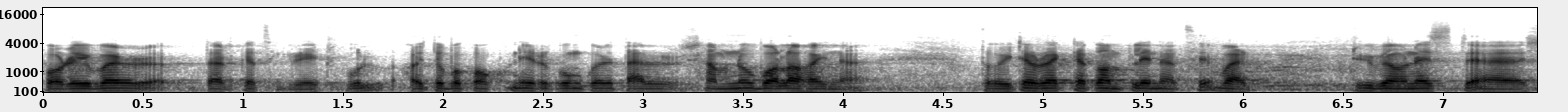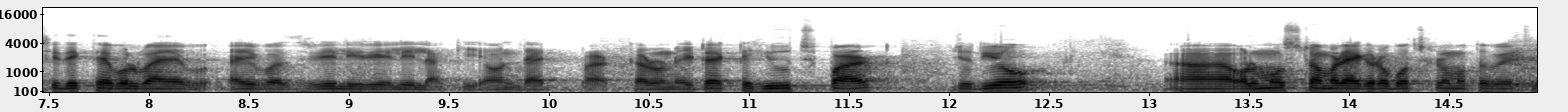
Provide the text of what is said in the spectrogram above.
forever তার কাছে গ্রেটফুল হয়তো বা কখনো এরকম করে তার সামনেও বলা হয় না। তো এটারও একটা কমপ্লেন আছে বাট টু বি অনেস্ট সেদিক দেখতে বলব I I was really really lucky on that part কারণ এটা একটা হিউজ পার্ট যদিও অলমোস্ট আমার এগারো বছরের মতো হয়েছে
